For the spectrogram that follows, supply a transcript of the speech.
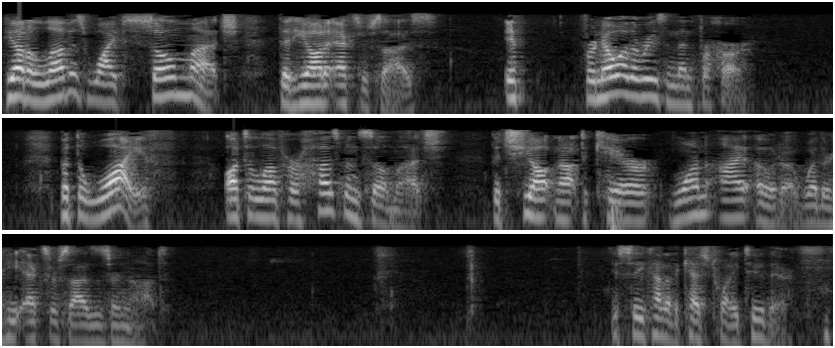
He ought to love his wife so much that he ought to exercise, if for no other reason than for her. But the wife ought to love her husband so much that she ought not to care one iota whether he exercises or not. You see kind of the catch 22 there.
